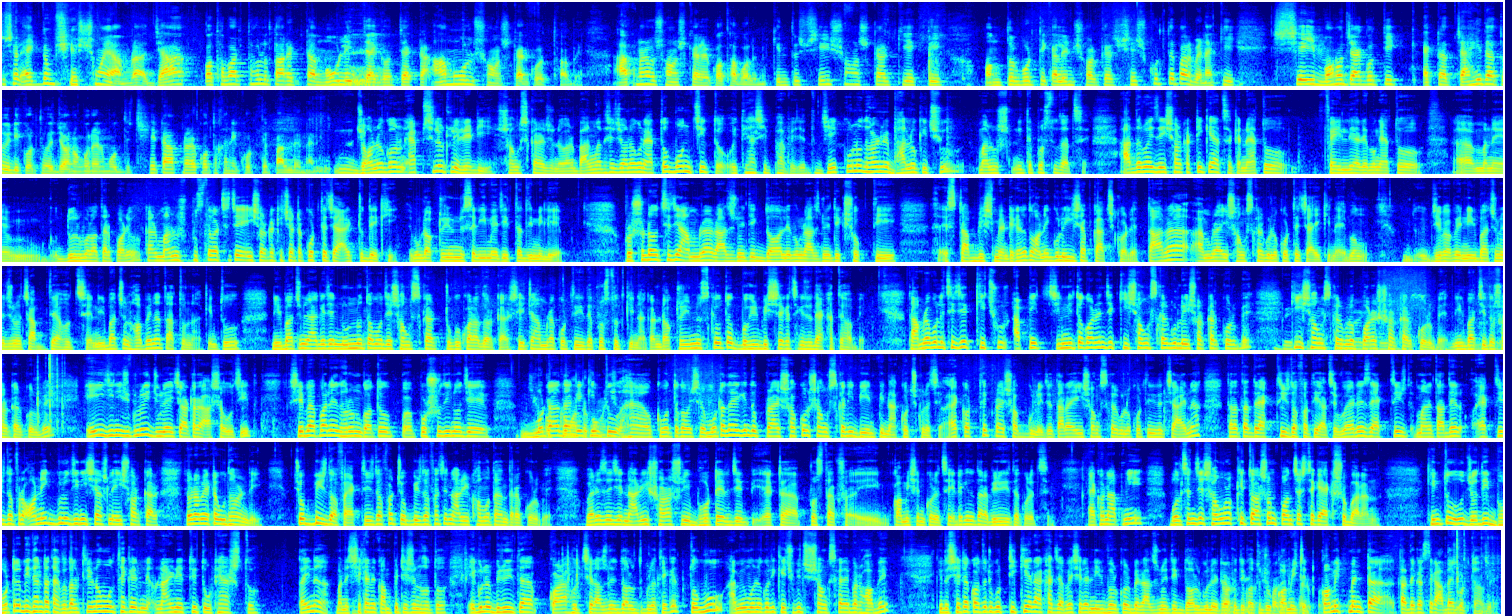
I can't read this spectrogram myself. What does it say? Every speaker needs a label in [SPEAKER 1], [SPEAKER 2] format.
[SPEAKER 1] তো স্যার, একদম শেষ সময় আমরা যা কথাবার্তা হলো তার একটা মৌলিক জায়গা হচ্ছে একটা আমূল সংস্কার করতে হবে। আপনারাও সংস্কারের কথা বলেন, কিন্তু সেই সংস্কার কি একটি অন্তর্বর্তীকালীন সরকার শেষ করতে পারবে? নাকি সেই মনোজাগতিক একটা চাহিদা তৈরি করতে হবে জনগণের মধ্যে? সেটা আপনারা কতখানি করতে পারলেন আর?
[SPEAKER 2] জনগণ অ্যাবসলিউটলি রেডি সংস্কারের জন্য, কারণ বাংলাদেশের জনগণ এত বঞ্চিত ঐতিহাসিকভাবে যে যে কোনো ধরনের ভালো কিছু মানুষ নিতে প্রস্তুত আছে। আদারওয়াইজ এই সরকার টিকে আছে কেন? এত ফেইলিয়ার এবং এত মানে দুর্বলতার পরেও। কারণ মানুষ বুঝতে পারছে যে এই সরকার কিছু একটা করতে চায় একটু দেখি। এবং ডক্টর ইউনিসের ইমেজ ইত্যাদি মিলিয়ে। প্রশ্নটা হচ্ছে যে আমরা রাজনৈতিক দল এবং রাজনৈতিক শক্তি এস্টাবলিশমেন্ট এখানে তো অনেকগুলো হিসাব কাজ করে। তারা আমরা এই সংস্কারগুলো করতে চাই কিনা এবং যেভাবে নির্বাচনের জন্য চাপ দেওয়া হচ্ছে নির্বাচন হবে না তা তো না কিন্তু নির্বাচনের আগে যে ন্যূনতম যে সংস্কারটুকু করা দরকার সেটা আমরা করতে দিতে প্রস্তুত কিনা? কারণ ডক্টর ইউনুসকেও তো বহির্বিশ্বের কাছে কিছু দেখাতে হবে। তো আমরা বলেছি যে কিছু আপনি চিহ্নিত করেন যে কি সংস্কারগুলো এই সরকার করবে কি সংস্কারগুলো পরের সরকার করবে নির্বাচিত সরকার করবে এই জিনিসগুলোই জুলাই চার্টার আসা উচিত। সে ব্যাপারে ধরুন গত পরশু দিনও যে মোটা দাগে কিন্তু হ্যাঁ ঐক্যমত্য কমিশনের মোটা দাগে কিন্তু প্রায় সকল সংস্কারই বিএনপি নাকচ করেছে। এক অর্থে প্রায় সবগুলো যে তারা এই সংস্কারগুলো করতে দিতে চায় না তারা তাদের একত্রিশ দফাতে আছে। ওয়ারেজ একত্রিশ মানে তাদের একত্রিশ দফার অনেকগুলো জিনিস আসলে এই সরকার যেমন আমি একটা উদাহরণ দিই। চব্বিশ দফা একত্রিশ দফা চব্বিশ দফা আছে নারীর ক্ষমতায়ন তারা করবে। ওয়ারেজ এই যে নারী সরাসরি ভোটের যে একটা প্রস্তাব এই কমিশন করেছে এটা কিন্তু তারা বিরোধিতা করেছে। এখন আপনি বলছেন যে সংরক্ষিত আসন পঞ্চাশ থেকে একশো বাড়ান। কিন্তু যদি ভোটের বিধানটা থাকতো তাহলে তৃণমূল থেকে নারী নেতৃত্ব উঠে আসতো। তাই না? মানে সেখানে কম্পিটিশন হতো। এগুলোর বিরোধিতা করা হচ্ছে রাজনৈতিক দলগুলো থেকে। তবু আমি মনে করি কিছু কিছু সংস্কার এবার হবে। কিন্তু সেটা কতটুকু টিকিয়ে রাখা যাবে সেটা নির্ভর করবে রাজনৈতিক দলগুলো এটার প্রতি কতটুকু কমিটেড কমিটমেন্টটা তাদের কাছ থেকে আদায় করতে হবে।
